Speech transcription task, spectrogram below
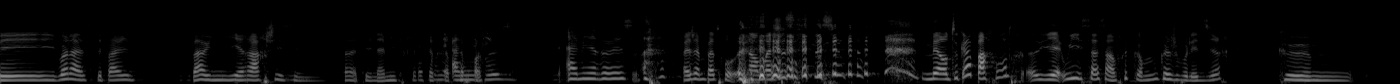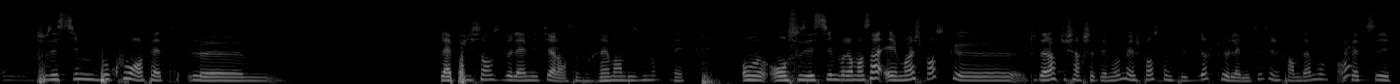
Mais voilà, c'est pas, pas une hiérarchie. C'est voilà, t'es une amie très très qu'on très, très, proche. amoureuse? Amoureuse? ouais, j'aime pas trop. Non, moi, je. Mais en tout cas, par contre, il y a- oui, ça c'est un truc quand même que je voulais dire que hum, on sous-estime beaucoup en fait le hum, la puissance de l'amitié. Alors c'est vraiment bisounours, mais on, on sous-estime vraiment ça. Et moi, je pense que tout à l'heure tu cherchais tes mots, mais je pense qu'on peut dire que l'amitié c'est une forme d'amour. En Ouais. fait, c'est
